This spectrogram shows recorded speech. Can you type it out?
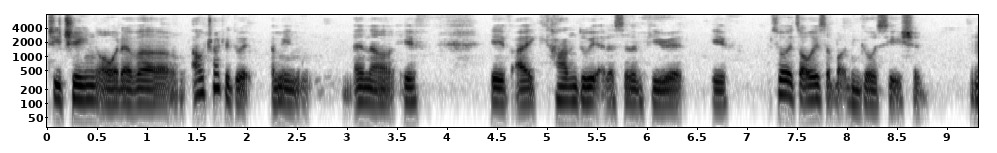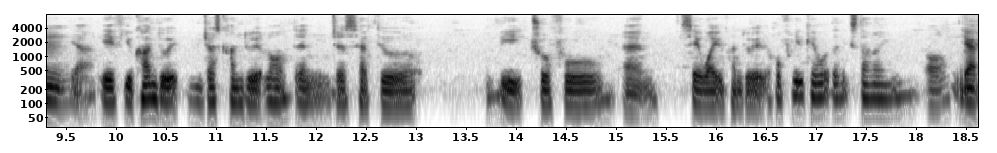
teaching or whatever. I'll try to do it. I mean, and uh, if if I can't do it at a certain period, if so, it's always about negotiation. Mm. Yeah, if you can't do it, you just can't do it, long. Then you just have to be truthful and say why you can't do it. Hopefully, you can work the next time, or Yeah.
